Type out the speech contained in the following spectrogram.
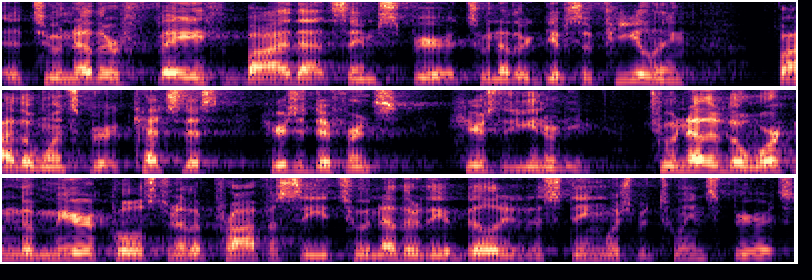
uh, to another faith by that same Spirit, to another gifts of healing by the one Spirit. Catch this. Here's the difference. Here's the unity to another the working of miracles, to another prophecy, to another the ability to distinguish between spirits,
